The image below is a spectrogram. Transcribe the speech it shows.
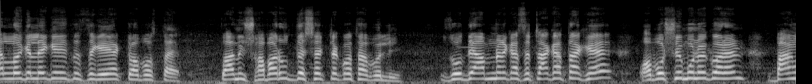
এর লগে লেগে যেতেছে একটা অবস্থায়। তো আমি সবার উদ্দেশ্যে একটা কথা বলি। যদি আপনার কাছে টাকা থাকে অবশ্যই মনে করেন বাংলা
